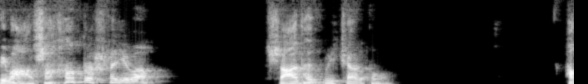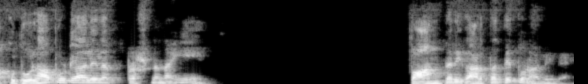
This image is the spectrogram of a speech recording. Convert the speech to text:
तेव्हा असा हा प्रश्न जेव्हा साधक विचारतो हा कुतूहलापोटी आलेला प्रश्न नाहीये. तो आंतरिक अर्थतेतून आलेला आहे.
